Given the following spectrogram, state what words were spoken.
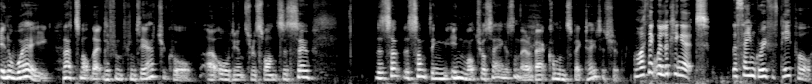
in a way, that's not that different from theatrical uh, audience responses. So there's, so, there's something in what you're saying, isn't there, about common spectatorship? Well, I think we're looking at the same group of people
